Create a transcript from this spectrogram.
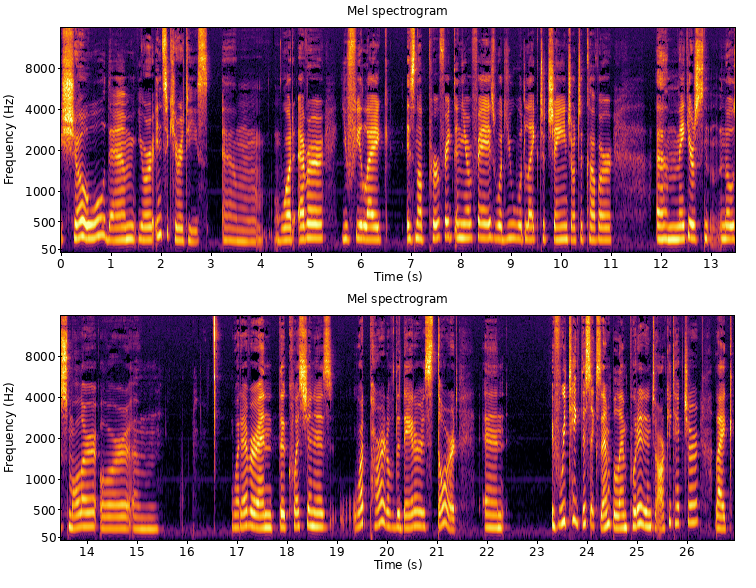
show them your insecurities. Um, whatever you feel like is not perfect in your face, what you would like to change or to cover. Um, make your nose smaller or um, whatever. And the question is, what part of the data is stored? And if we take this example and put it into architecture, like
